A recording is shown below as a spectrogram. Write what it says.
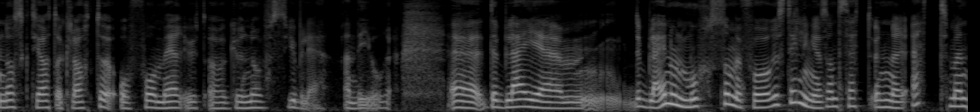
Norsk Teater klarte å få mer ut av grunnlovsjubileet enn de gjorde. Eh, det ble, eh, det ble noen morsomme forestillinger sånn sett under ett. men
